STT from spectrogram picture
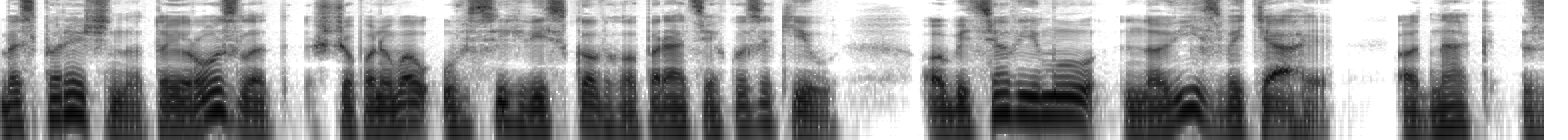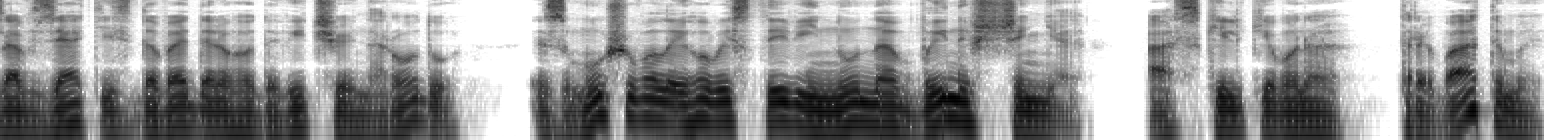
Безперечно, той розлад, що панував у всіх військових операціях козаків, обіцяв йому нові звитяги, однак завзятість доведеного до відчаю народу змушувала його вести війну на винищення, а скільки вона триватиме,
